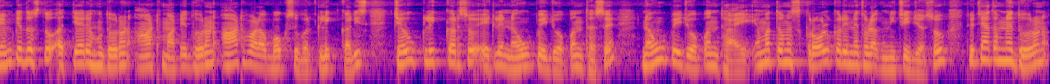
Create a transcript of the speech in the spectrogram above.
જેમ કે દોસ્તો અત્યારે હું ધોરણ 8 માટે ધોરણ 8 વાળો બોક્સ ઉપર ક્લિક કરીશ જેવું ક્લિક કરશો એટલે નવું પેજ ઓપન થશે નવું પેજ ઓપન થાય એમાં તમે સ્ક્રોલ કરીને થોડાક નીચે જશો તો ત્યાં તમને ધોરણ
